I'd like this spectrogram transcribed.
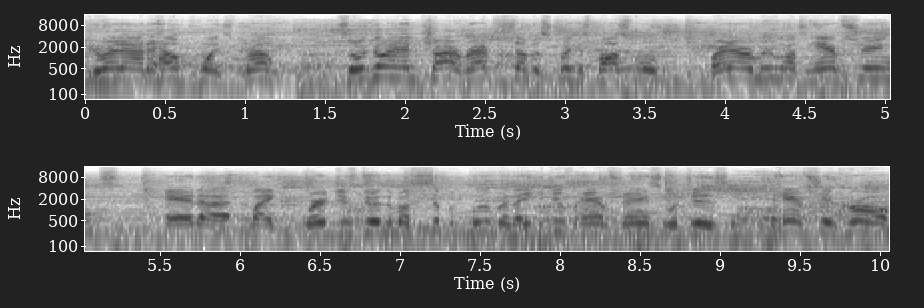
you're running out of health points, bro. So we're going ahead and try to wrap this up as quick as possible. Right now we're moving on to hamstrings, and uh, like we're just doing the most simple movement that you can do for hamstrings, which is the hamstring curl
